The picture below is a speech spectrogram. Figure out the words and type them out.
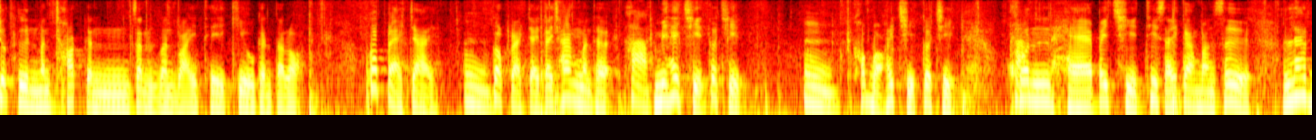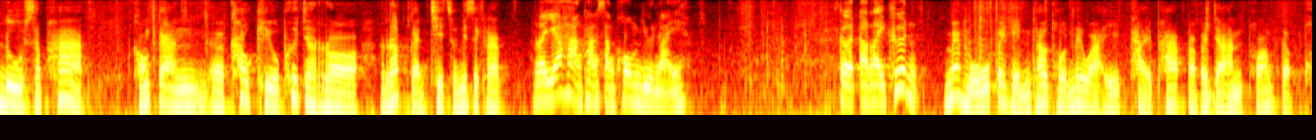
จุดอื่นมันช็อตกันสั่นหวันไหวเทคิวกันตลอด ก็แปลกใจอืมก็แปลกใจแต่ช่างมันเถอะค่ะมีให้ฉีดก็ฉีดอืมเขาบอกให้ฉีดก็ฉีดค่ะคนแห่ไปฉีดที่สายกลางบางซื่อแล้วดูสภาพของการเอ่อเข้าคิวเพื่อจะรอรับการฉีดส่วนนี้สิครับ ระยะห่างทางสังคมอยู่ไหน เกิดอะไรขึ้น แม่หมูไปเห็นเข้าทนไม่ไหว ถ่ายภาพประประจานพร้อมกับโพ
